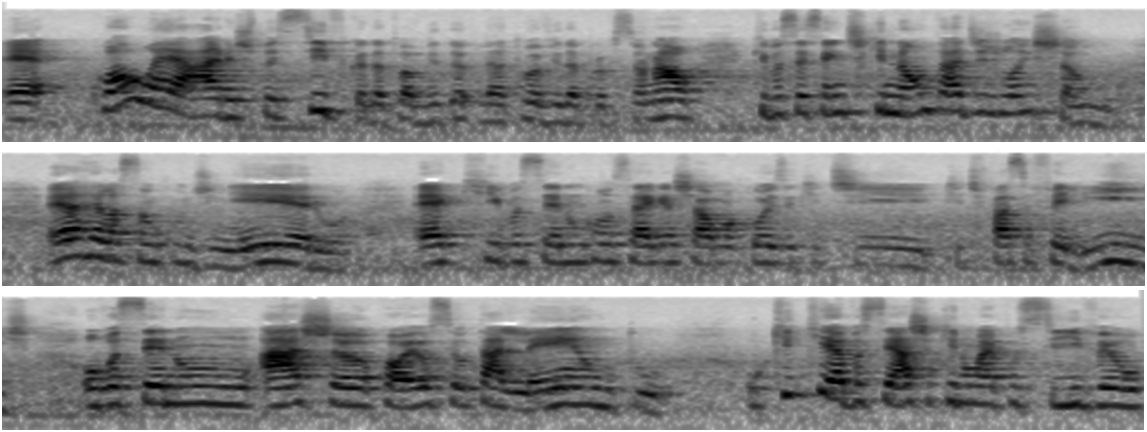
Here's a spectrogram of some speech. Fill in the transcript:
é, qual é a área específica da tua, vida, da tua vida profissional que você sente que não está deslanchando. É a relação com o dinheiro? É que você não consegue achar uma coisa que te, que te faça feliz? Ou você não acha qual é o seu talento? O que, que é você acha que não é possível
